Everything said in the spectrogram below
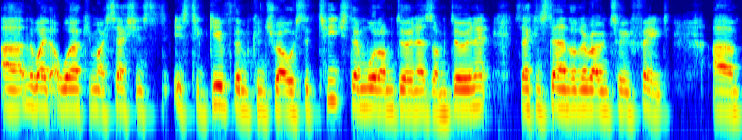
Uh, and the way that I work in my sessions is to give them control, is to teach them what I'm doing as I'm doing it, so they can stand on their own two feet. Um,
